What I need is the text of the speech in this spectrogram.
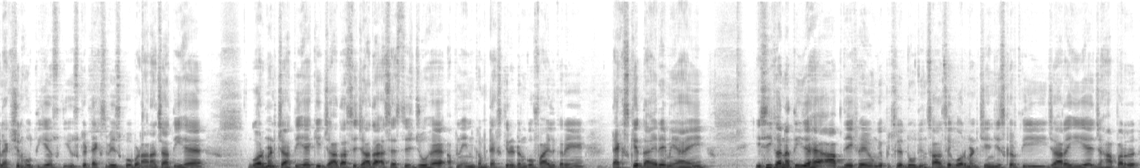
कलेक्शन होती है, उसकी, उसके टैक्स बेस को बढ़ाना चाहती है। गवर्नमेंट चाहती है कि ज़्यादा से ज़्यादा असेसिस जो है अपने इनकम टैक्स के रिटर्न को फ़ाइल करें टैक्स के दायरे में आएँ। इसी का नतीजा है, आप देख रहे होंगे पिछले दो तीन साल से गवर्नमेंट चेंजेस करती जा रही है, जहाँ पर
